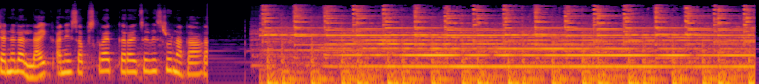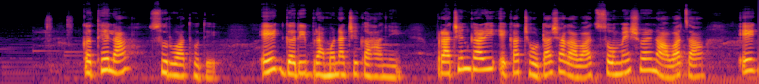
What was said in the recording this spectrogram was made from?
चॅनलला लाईक आणि सबस्क्राईब करायचं विसरू नका. कथेला सुरुवात होते. एक गरीब ब्राह्मणाची कहाणी. प्राचीन काळी एका छोट्याशा गावात सोमेश्वर नावाचा एक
